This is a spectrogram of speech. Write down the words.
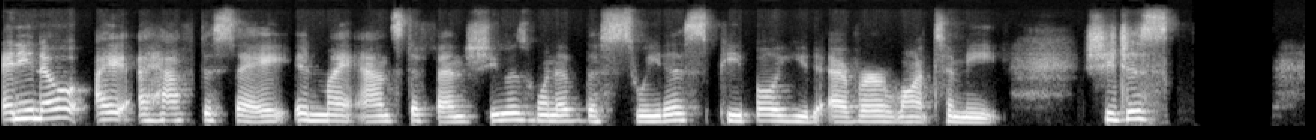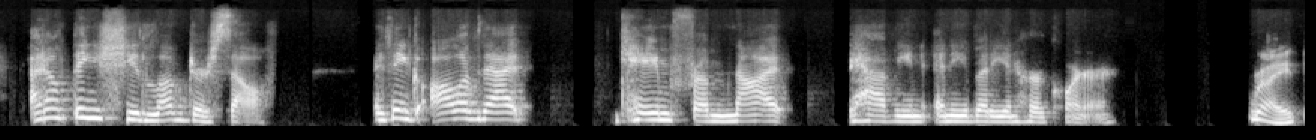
And you know I, I have to say in my aunt's defense she was one of the sweetest people you'd ever want to meet. She just i don't think she loved herself. I think all of that came from not having anybody in her corner Right.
